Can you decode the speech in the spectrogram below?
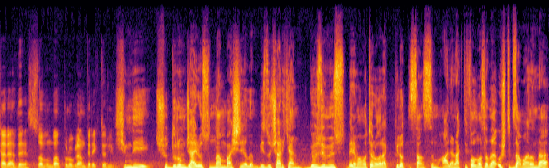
Herhalde savunma program direktörüyüm. Şimdi şu durum gyrosundan başlayalım. Biz uçarken gözümüz, benim amatör olarak pilot lisansım halen aktif olmasa da uçtuk zamanında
